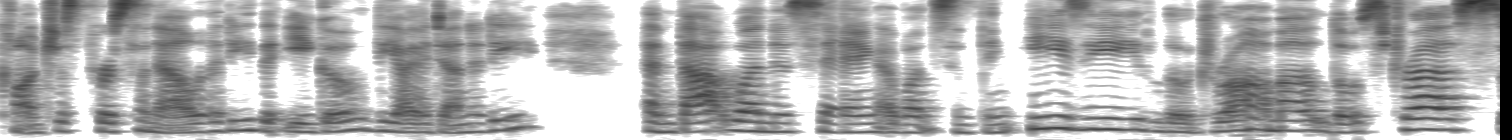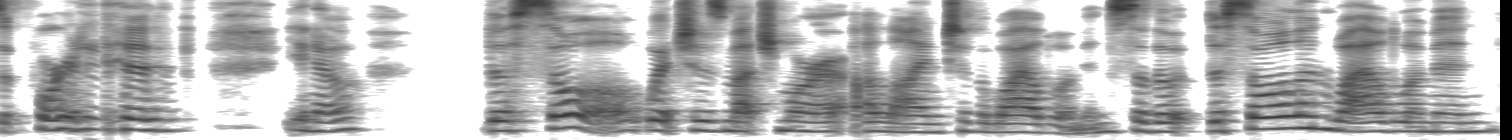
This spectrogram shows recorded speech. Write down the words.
conscious personality, the ego, the identity. And that one is saying, I want something easy, low drama, low stress, supportive, you know, the soul, which is much more aligned to the wild woman. So the, the soul and wild woman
